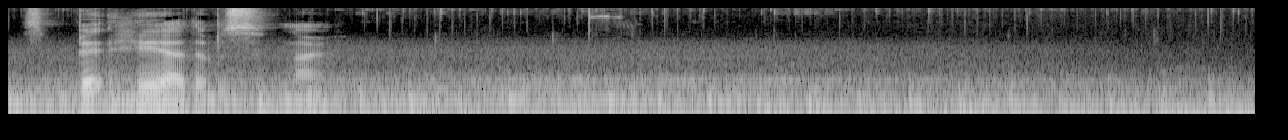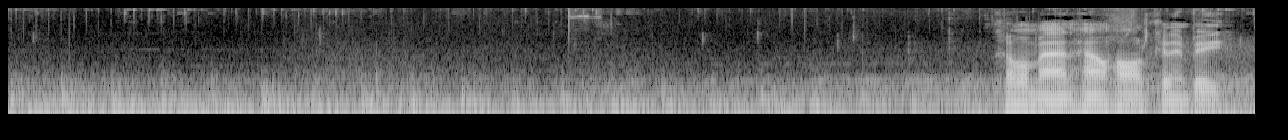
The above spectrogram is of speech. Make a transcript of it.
There's a bit here that was... no? Come on, man. How hard can it be?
